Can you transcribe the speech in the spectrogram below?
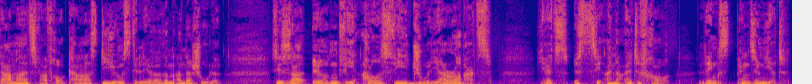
Damals war Frau Karst die jüngste Lehrerin an der Schule. Sie sah irgendwie aus wie Julia Roberts. Jetzt ist sie eine alte Frau, längst pensioniert.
